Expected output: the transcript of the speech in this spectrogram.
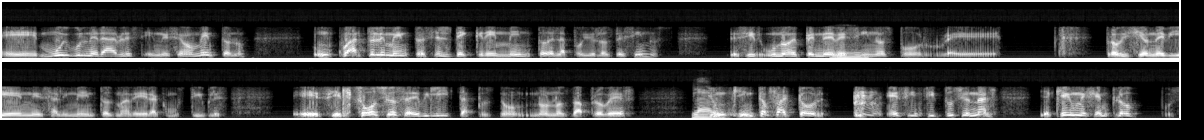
eh, muy vulnerables en ese momento, ¿no? Un cuarto elemento es el decremento del apoyo de los vecinos. Es decir, uno depende de vecinos por eh, provisión de bienes, alimentos, madera, combustibles. Eh, si el socio se debilita, pues no, no nos va a proveer. Y un quinto factor es institucional. Y aquí hay un ejemplo pues,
